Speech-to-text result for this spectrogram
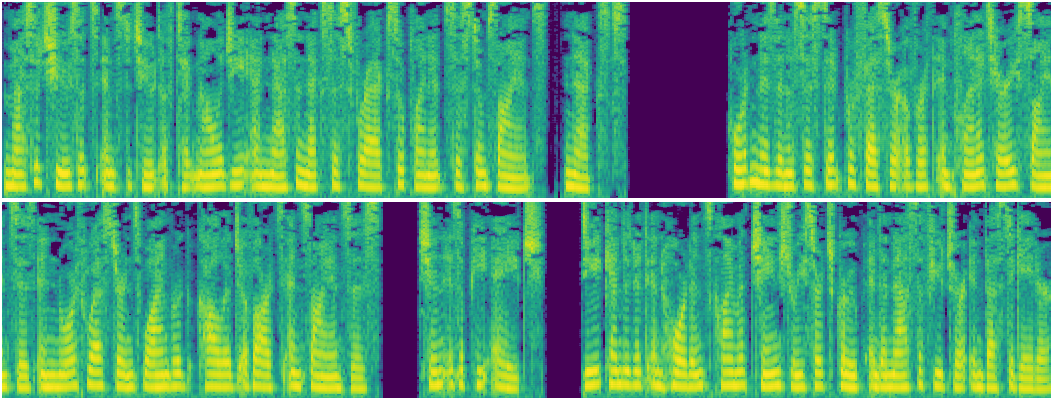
Massachusetts Institute of Technology and NASA Nexus for Exoplanet System Science, NExSS. Horton is an assistant professor of Earth and Planetary Sciences in Northwestern's Weinberg College of Arts and Sciences. Chen is a Ph.D. candidate in Horton's Climate Change Research Group and a NASA Future Investigator.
